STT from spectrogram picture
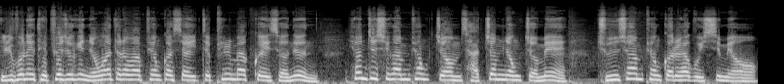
일본의 대표적인 영화 드라마 평가 사이트 필마크에서는 현재 시간 평점 4.0점에 준수한 평가를 하고 있으며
